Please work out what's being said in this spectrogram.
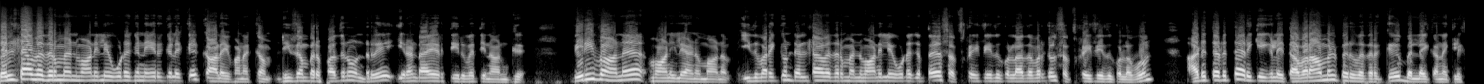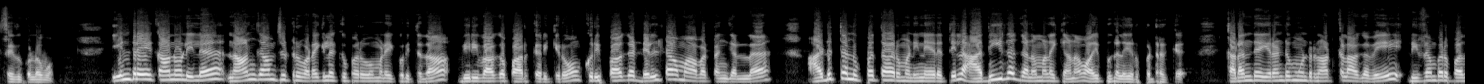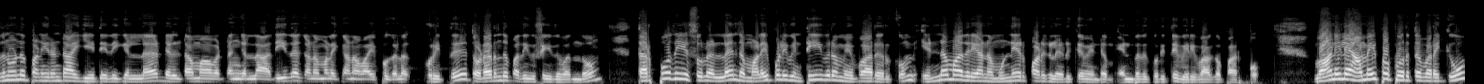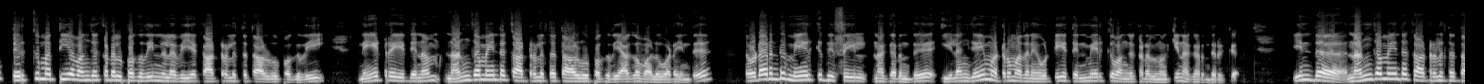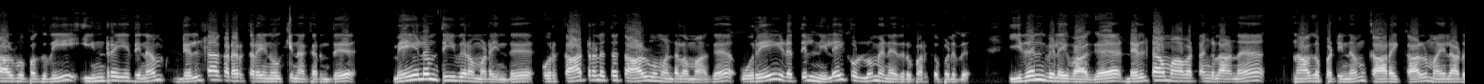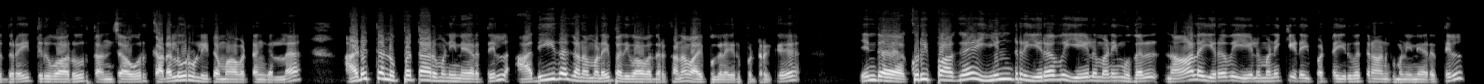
Delta weatherman வானிலை ஊடக நேயர்களுக்கு காலை வணக்கம். டிசம்பர் பதினொன்று இரண்டாயிரத்தி இருபத்தி நான்கு. விரிவான வானிலை அனுமானம். இதுவரைக்கும் டெல்டா வெதர்மேன் வானிலை ஊடகத்தை சப்ஸ்கிரைப் செய்து கொள்ளாதவர்கள் சப்ஸ்கிரைப் செய்து கொள்ளவும் அடுத்தடுத்த அறிக்கைகளை தவறாமல் பெறுவதற்கு பெல்லைக்கான கிளிக் செய்து கொள்ளவும். இன்றைய காணொளியில நான்காம் சுற்று வடகிழக்கு பருவமழை குறித்து தான் விரிவாக பார்க்க இருக்கிறோம். குறிப்பாக டெல்டா மாவட்டங்கள்ல அடுத்த முப்பத்தாறு மணி நேரத்தில் அதீத கனமழைக்கான வாய்ப்புகள் ஏற்பட்டிருக்கு. கடந்த இரண்டு மூன்று நாட்களாகவே டிசம்பர் பதினொன்று பன்னிரெண்டு ஆகிய தேதிகளில் டெல்டா மாவட்டங்கள்ல அதீத கனமழைக்கான வாய்ப்புகள் குறித்து தொடர்ந்து பதிவு செய்து வந்தோம். தற்போதைய சூழல்ல இந்த மழைப்பொழிவின் தீவிரம் எவ்வாறு இருக்கும் என்ன மாதிரியான முன்னேற்பாடுகள் எடுக்க வேண்டும் என்பது குறித்து விரிவாக பார்ப்போம். வானிலை அமைப்பை பொறுத்த வரைக்கும் தெற்கு மத்திய வங்கக்கடல் பகுதியில் நிலவிய காற்றழுத்த தாழ்வு பகுதி நேற்றைய தினம் நன்கமைந்த காற்றழுத்த தாழ்வு பகுதியாக வலுவடைந்து தொடர்ந்து மேற்கு திசையில் நகர்ந்து இலங்கை மற்றும் அதனை ஒட்டிய தென்மேற்கு வங்கக்கடல் நோக்கி நகர்ந்திருக்கு. இந்த நன்கமைந்த காற்றழுத்த தாழ்வு பகுதி இன்றைய தினம் டெல்டா கடற்கரை நோக்கி நகர்ந்து மேலும் தீவிரமடைந்து ஒரு காற்றழுத்த தாழ்வு மண்டலமாக ஒரே இடத்தில் நிலை கொள்ளும் என எதிர்பார்க்கப்படுது. இதன் விளைவாக டெல்டா மாவட்டங்களான நாகப்பட்டினம் காரைக்கால் மயிலாடுதுறை திருவாரூர் தஞ்சாவூர் கடலூர் உள்ளிட்ட மாவட்டங்கள்ல அடுத்த முப்பத்தாறு மணி நேரத்தில் அதீத கனமழை பதிவாவதற்கான வாய்ப்புகள் ஏற்பட்டிருக்கு. இந்த குறிப்பாக இன்று இரவு ஏழு மணி முதல் நாளை இரவு ஏழு மணிக்கு இடைப்பட்ட இருபத்தி நான்கு மணி நேரத்தில்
